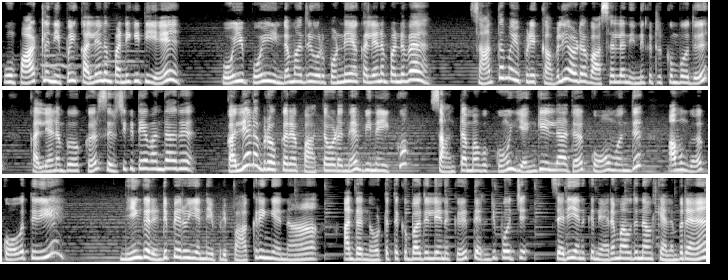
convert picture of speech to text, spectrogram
உன் பாட்டுல நீ போய் கல்யாணம் பண்ணிக்கிட்டியே? போய் போய் இந்த மாதிரி ஒரு பொண்ணையா கல்யாணம் பண்ணுவ? சாந்தம்மா இப்படி கவலையோட வாசல்ல நின்னுக்கிட்டு இருக்கும்போது கல்யாண புரோக்கர் சிரிச்சுக்கிட்டே வந்தாரு. கல்யாண புரோக்கரை பார்த்த உடனே வினய்க்கும் சாந்தம்மாவுக்கும் எங்க இல்லாத கோவம் வந்து அவங்க கோவத்திலேயே நீங்க ரெண்டு பேரும் என்னை இப்படி பாக்குறீங்கன்னா அந்த நோட்டத்துக்கு பதில் எனக்கு தெரிஞ்சு போச்சு. சரி எனக்கு நேரமாவது நான் கிளம்புறேன்.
